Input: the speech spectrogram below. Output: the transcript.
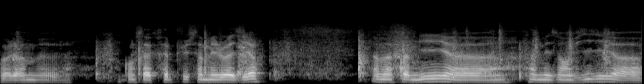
voilà, me consacrer plus à mes loisirs, à ma famille, à, mes envies, à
